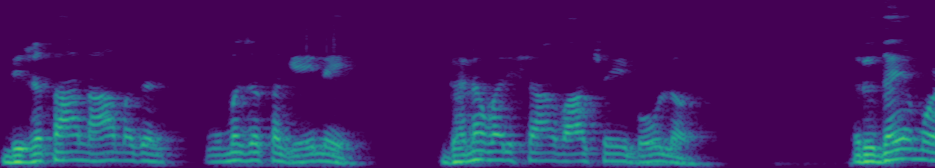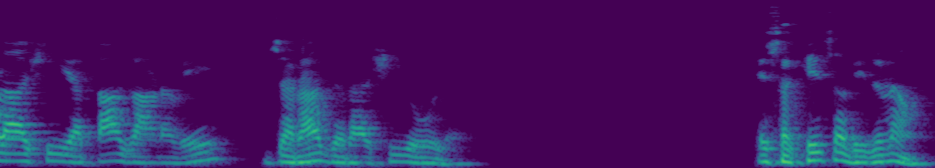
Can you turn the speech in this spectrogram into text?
भिजता नामज उमजत गेले घनवर्षा वाचे बोल. हृदय मुळाशी आता जाणवे जरा जराशी ओल. हे सखेचं भिजणं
